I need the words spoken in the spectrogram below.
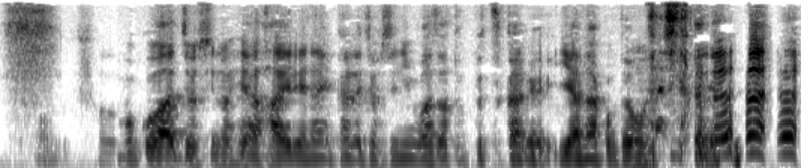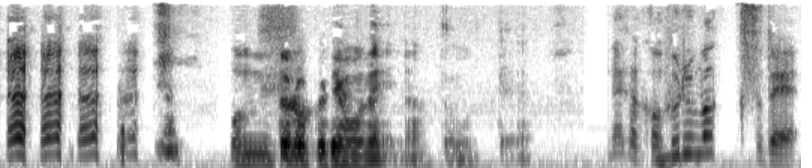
そう僕は女子の部屋入れないから女子にわざとぶつかる嫌な子供でしたね。ほんとろくでもないなと思って。なんかこう、フルマックスで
